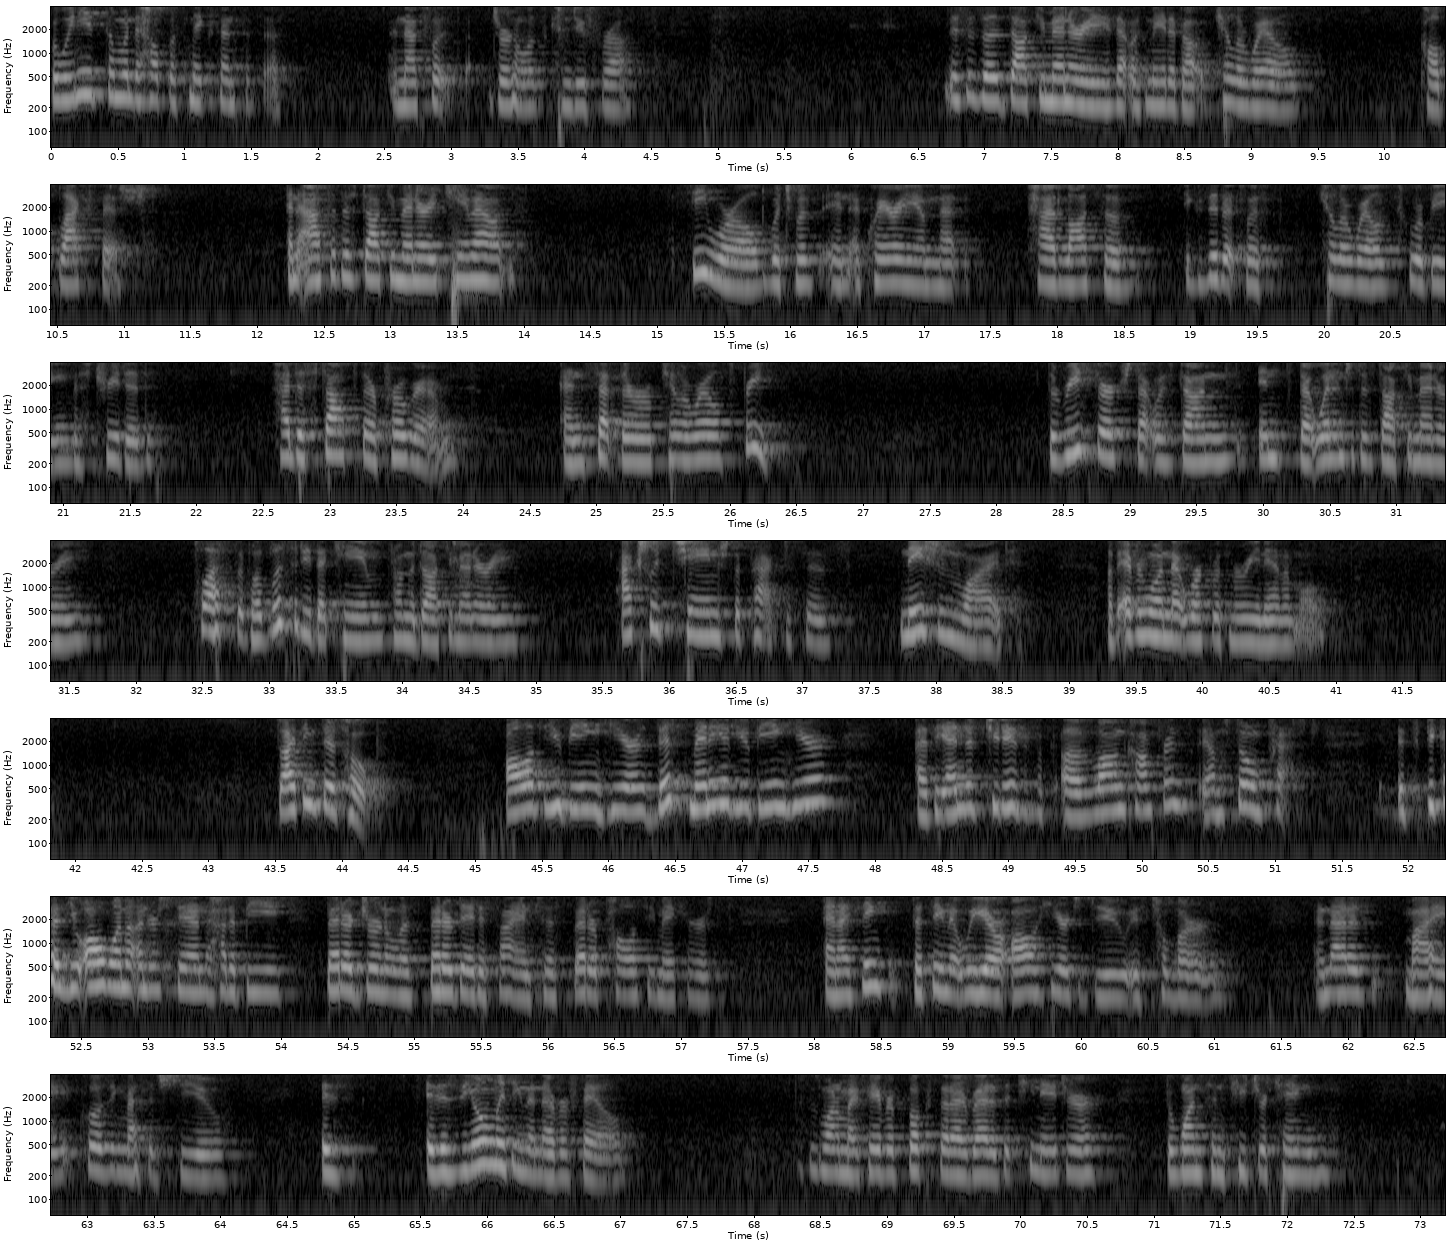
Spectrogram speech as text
But we need someone to help us make sense of this. And that's what journalists can do for us. This is a documentary that was made about killer whales called Blackfish. And after this documentary came out, SeaWorld, which was an aquarium that had lots of exhibits with killer whales who were being mistreated, had to stop their programs and set their killer whales free. The research that was done, in, that went into this documentary, plus the publicity that came from the documentary, actually changed the practices nationwide of everyone that worked with marine animals. So I think there's hope. All of you being here, this many of you being here, at the end of two days of a long conference, I'm so impressed. It's because you all want to understand how to be better journalists, better data scientists, better policymakers. And I think the thing that we are all here to do is to learn. And that is my closing message to you, is it is the only thing that never fails. This is one of my favorite books that I read as a teenager, The Once and Future King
